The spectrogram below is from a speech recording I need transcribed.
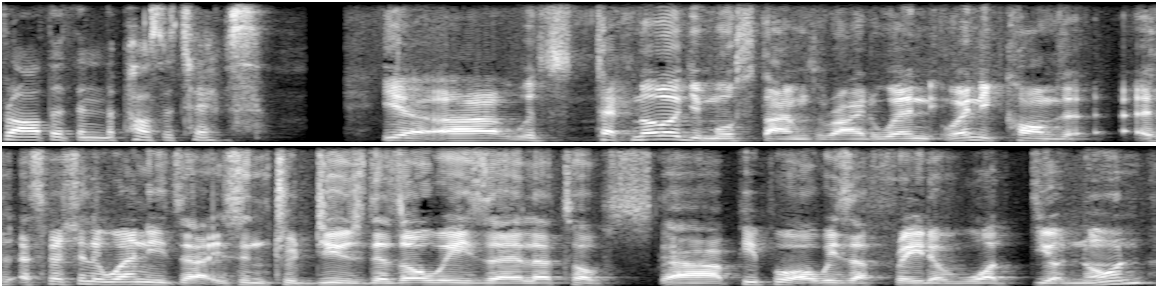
rather than the positives? Yeah, uh, with technology, most times, right? When when it comes, especially when it's, uh, it's introduced, there's always a lot of uh, people always afraid of what you're known,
